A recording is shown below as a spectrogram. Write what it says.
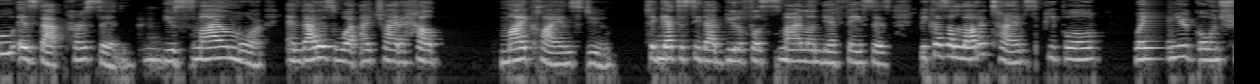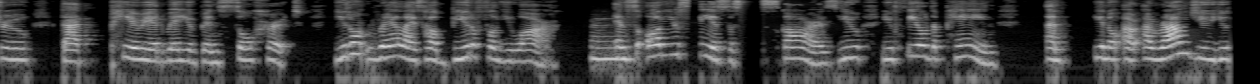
who is that person? Mm-hmm. You smile more. And that is what I try to help my clients do to get to see that beautiful smile on their faces. Because a lot of times, people, when you're going through that period where you've been so hurt, you don't realize how beautiful you are. Mm. And so all you see is the scars. You you feel the pain, and you know around you you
